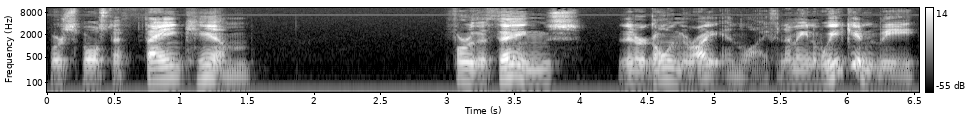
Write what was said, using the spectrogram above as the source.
we're supposed to thank Him for the things that are going right in life. And I mean, we can be,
